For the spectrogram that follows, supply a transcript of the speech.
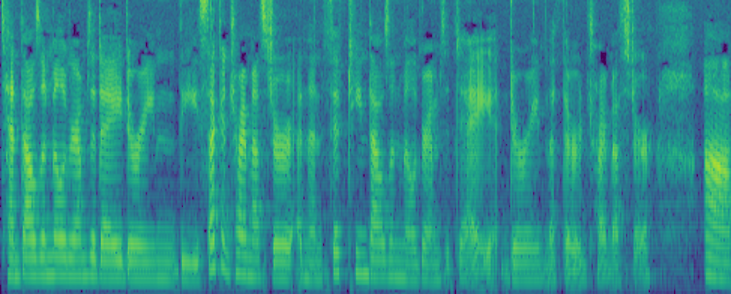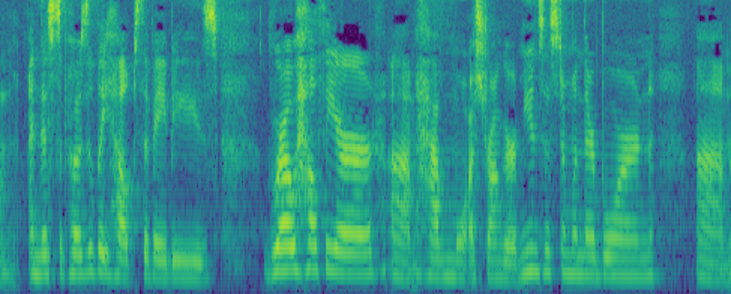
10,000 milligrams a day during the second trimester, and then 15,000 milligrams a day during the third trimester. Um, and this supposedly helps the babies grow healthier, um, have more a stronger immune system when they're born, um,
